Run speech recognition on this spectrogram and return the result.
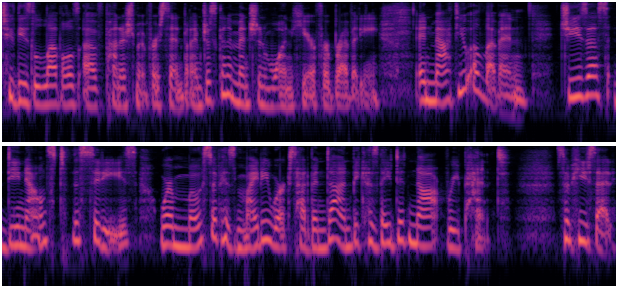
to these levels of punishment for sin, but I'm just going to mention one here for brevity. In Matthew 11, Jesus denounced the cities where most of his mighty works had been done because they did not repent. So he said,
